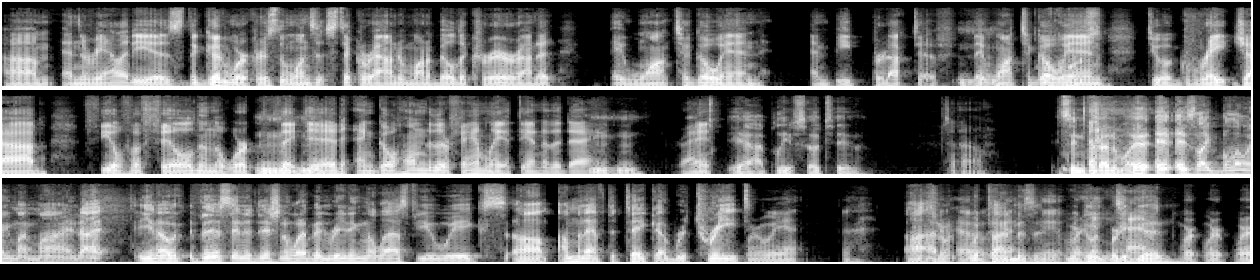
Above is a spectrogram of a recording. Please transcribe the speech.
Um, and the reality is, the good workers, the ones that stick around and want to build a career around it, they want to go in and be productive. They Mhm. want to go in, do a great job, feel fulfilled in the work that they did, and go home to their family at the end of the day. Mhm. Right. Yeah, I believe so too. So It's incredible. It- it- it's like blowing my mind. I, you know, this in addition to what I've been reading the last few weeks, um, I'm gonna have to take a retreat. where are we at? Uh, I don't. Oh, what time got- is it? we- We're, doing pretty 10. good. We're, we're, we're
